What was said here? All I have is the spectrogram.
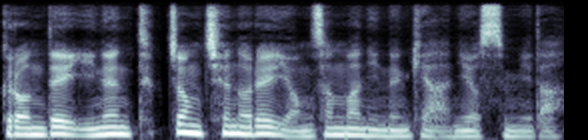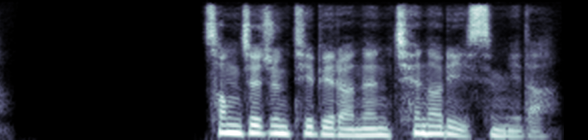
그런데 이는 특정 채널의 영상만 있는 게 아니었습니다. 성재준TV라는 채널이 있습니다.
